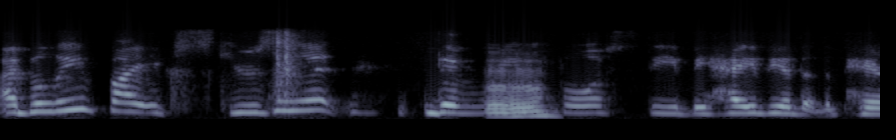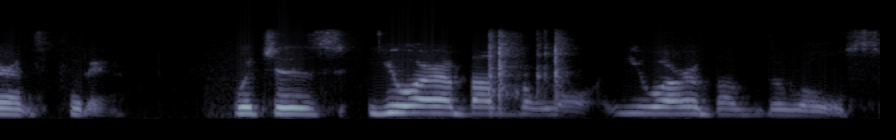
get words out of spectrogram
I believe by excusing it, they've Mhm. reinforced the behavior that the parents put in, which is you are above the law, you are above the rules.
